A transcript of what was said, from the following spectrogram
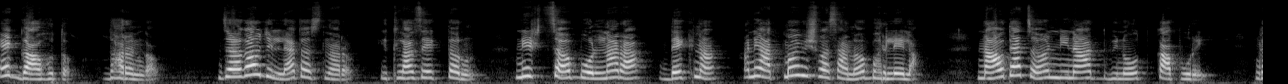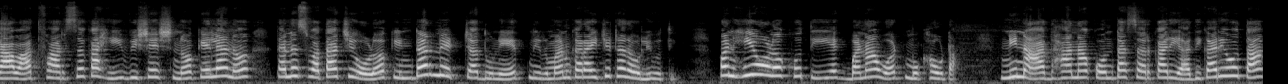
एक गाव होतं धारणगाव. जळगाव जिल्ह्यात असणारं. इथलाच एक तरुण. नीटचं बोलणारा देखणा आणि आत्मविश्वासानं भरलेला. नाव त्याचं निनाद विनोद कापुरे. गावात फारसं काही विशेष न केल्यानं त्यानं स्वतःची ओळख इंटरनेटच्या दुनियेत निर्माण करायची ठरवली होती. पण ही ओळख होती एक बनावट मुखवटा. निनाद हा ना कोणता सरकारी अधिकारी होता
